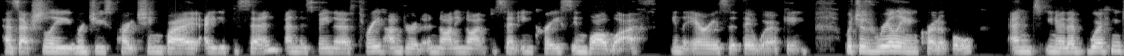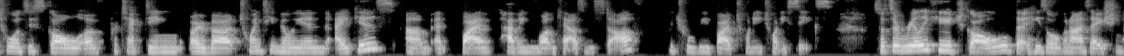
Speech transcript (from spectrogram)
has actually reduced poaching by 80%. And there's been a 399% increase in wildlife in the areas that they're working, which is really incredible. And, you know, they're working towards this goal of protecting over 20 million acres um, by having 1,000 staff, which will be by 2026. So it's a really huge goal that his organization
